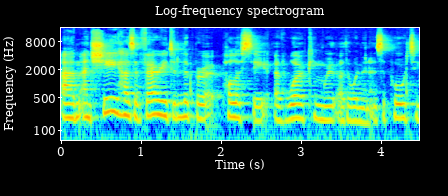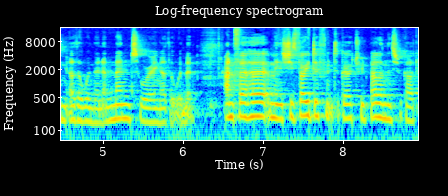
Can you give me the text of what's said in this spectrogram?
Um, and she has a very deliberate policy of working with other women and supporting other women and mentoring other women. And for her, I mean, she's very different to Gertrude Bell in this regard,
